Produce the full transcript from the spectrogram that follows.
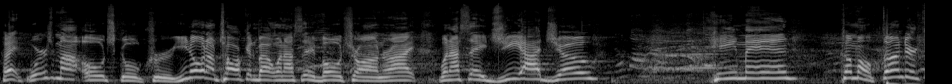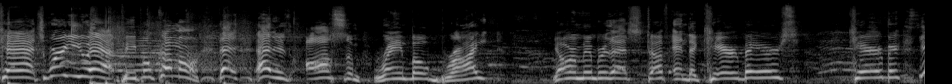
Hey, where's my old school crew? You know what I'm talking about when I say Voltron, right? When I say G.I. Joe, He Man, come on, Thundercats, where you at, people? Come on. That, that is awesome. Rainbow Brite. Y'all remember that stuff? And the Care Bears? Care Bears. You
